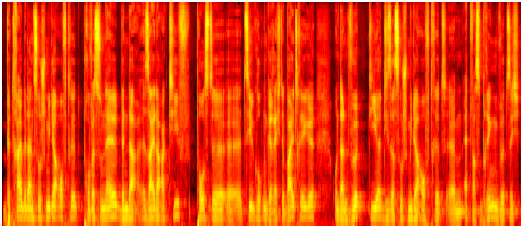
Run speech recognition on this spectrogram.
betreibe deinen Social Media Auftritt professionell, bin da, sei da aktiv, poste äh, zielgruppengerechte Beiträge und dann wird dir dieser Social Media Auftritt ähm, etwas bringen, wird sich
